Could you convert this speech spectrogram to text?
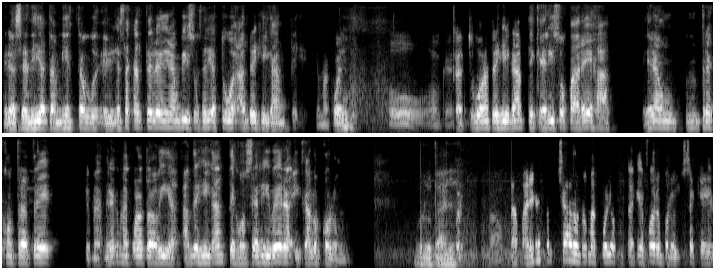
Mira, ese día también estaba, en esa cartelera de Eran Beaton, ese día estuvo André Gigante, que me acuerdo. Uf. Oh, ok. O sea, estuvo André Gigante, que él hizo pareja, era un, un 3 contra 3, que me, mira que me acuerdo todavía, André Gigante, José Rivera y Carlos Colón. Brutal. La pareja de luchado, no me acuerdo qué fueron, pero yo sé que,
